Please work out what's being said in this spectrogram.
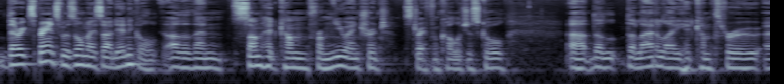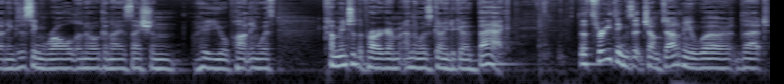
their experience was almost identical, other than some had come from new entrant straight from college or school. Uh, the the latter lady had come through an existing role in an organisation who you were partnering with, come into the program and then was going to go back. The three things that jumped out at me were that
